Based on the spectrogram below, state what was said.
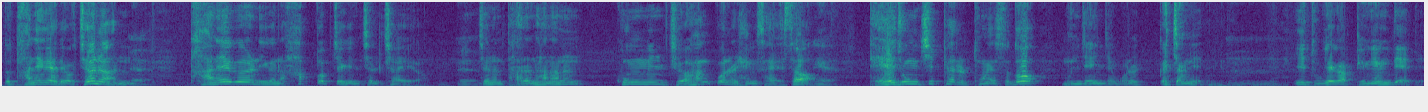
또 탄핵해야 되고 저는 네. 탄핵은 이건 합법적인 절차예요. 예. 저는 다른 하나는 국민 저항권을 행사해서 예. 대중 집회를 통해서도 문재인 정권을 끝장내야 됩니다. 음. 이 두 개가 병행돼야 돼요.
